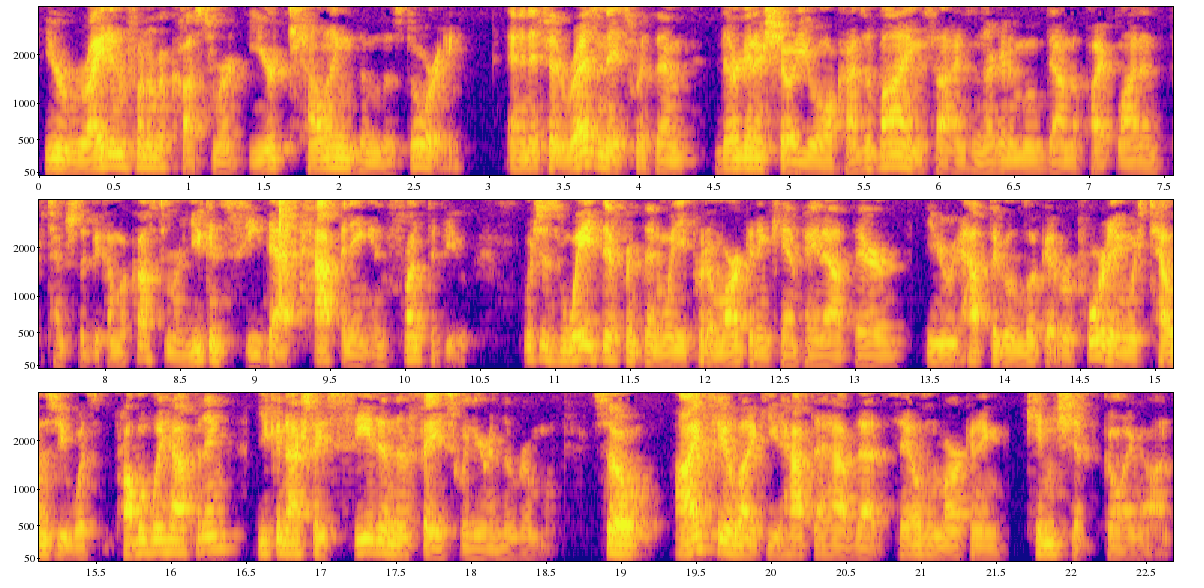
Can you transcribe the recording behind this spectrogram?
you're right in front of a customer. You're telling them the story. And if it resonates with them, they're going to show you all kinds of buying signs and they're going to move down the pipeline and potentially become a customer. And you can see that happening in front of you which is way different than when you put a marketing campaign out there. You have to go look at reporting, which tells you what's probably happening. You can actually see it in their face when you're in the room. So I feel like you have to have that sales and marketing kinship going on.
